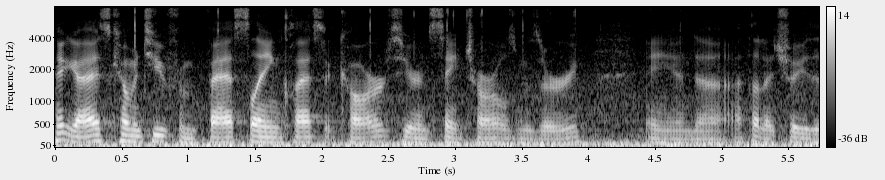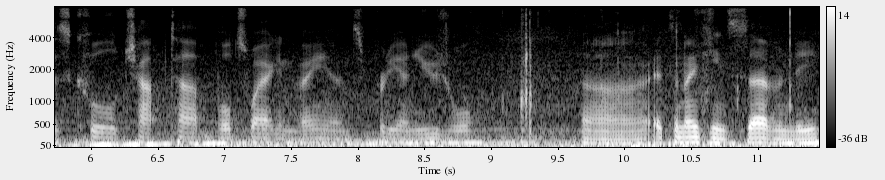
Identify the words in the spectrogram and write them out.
Hey guys, coming to you from Fastlane Classic Cars here in St. Charles, Missouri. And uh, I thought I'd show you this cool chop top Volkswagen van. It's pretty unusual. Uh, it's a 1970.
